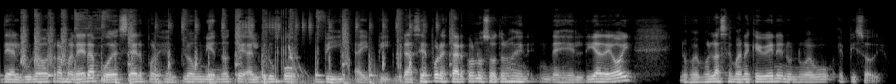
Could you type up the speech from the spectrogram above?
de alguna otra manera puede ser, por ejemplo, uniéndote al grupo VIP. Gracias por estar con nosotros en, el día de hoy. Nos vemos la semana que viene en un nuevo episodio.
